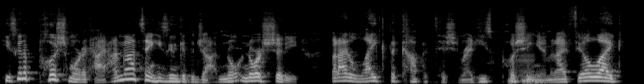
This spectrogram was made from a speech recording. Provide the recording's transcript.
he's going to push Mordecai. I'm not saying he's going to get the job, nor, nor should he, but I like the competition, right? He's pushing mm-hmm. him, and I feel like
